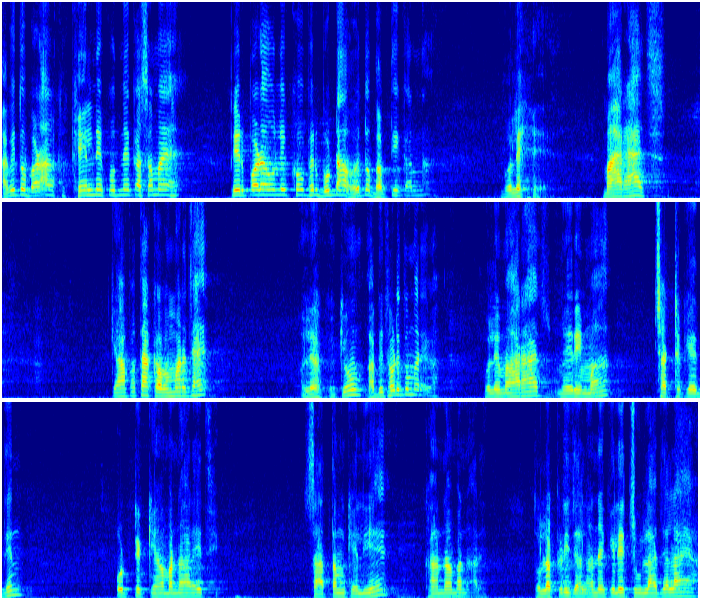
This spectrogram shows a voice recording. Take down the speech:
अभी तो बड़ा खेलने कूदने का समय है। फिर पढ़ो लिखो, फिर बुढ़ा हो तो भक्ति करना। बोले, महाराज, क्या पता कब मर जाए? बोले, क्यों? अभी थोड़ी तो मरेगा। बोले, महाराज, मेरी माँ छठ के दिन उठ टिक्कियाँ बना रही थी। सातम के लिए खाना बना रही तो लकड़ी जलाने के लिए चूल्हा जलाया।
